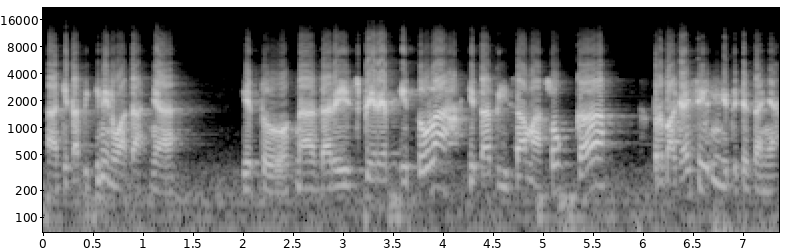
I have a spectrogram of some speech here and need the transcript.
Nah, kita bikinin wadahnya gitu. Nah, dari spirit itulah kita bisa masuk ke berbagai scene gitu ceritanya.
